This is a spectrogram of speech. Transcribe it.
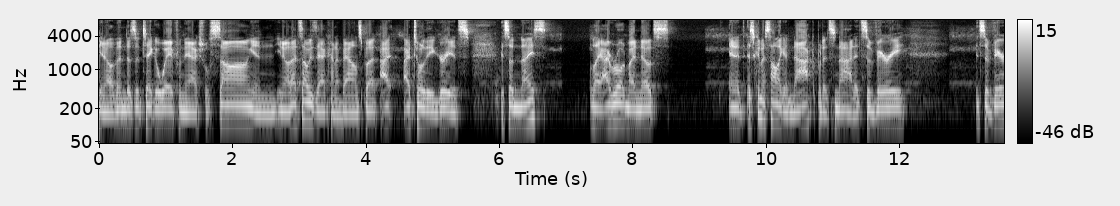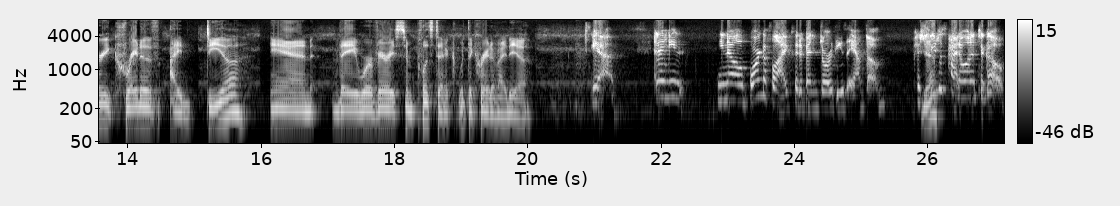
you know, then does it take away from the actual song? And you know, that's always that kind of balance. But I I totally agree. It's it's a nice like I wrote my notes and it, it's going to sound like a knock, but it's not. It's a very, it's a very creative idea, and they were very simplistic with the creative idea. Yeah. And I mean, you know, Born to Fly could have been Dorothy's anthem because Yeah. she just kind of wanted to go.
